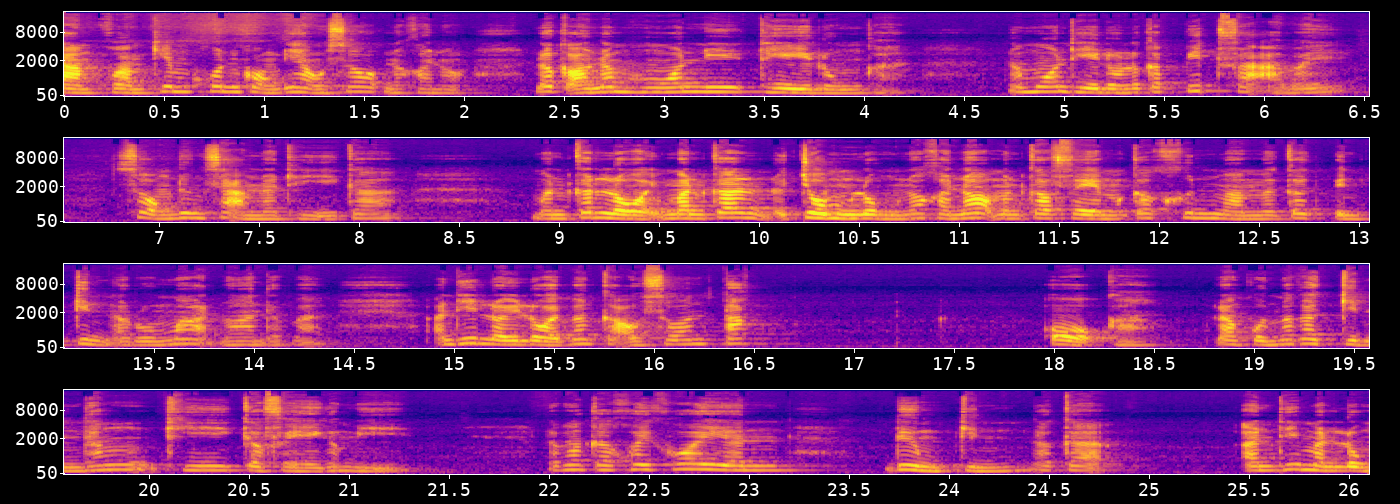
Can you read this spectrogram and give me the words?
ตามความเข้มข้นของที่เราชอบนะคะเนาะแล้วก็เอาน้ำร้อนนี่เทลงค่ะ น้ำร้อนเทลงแล้วก็ปิดฝาไว้สองถึงสามนาทีก็ มันก็ลอยมันก็จมลงเนาะค่ะเนาะมันกาแฟมันก็ขึ้นมามันก็เป็นกลิ่นอโรมาเนาแต่ว่า อันที่ลอยๆมันก็เอาซ้อนตักออกค่ะบางคนมันก็กินทั้งขี้กาแฟก็มี แล้วมันก็ค่อยๆอันดื่มกินแล้วก็อันที่มันลง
